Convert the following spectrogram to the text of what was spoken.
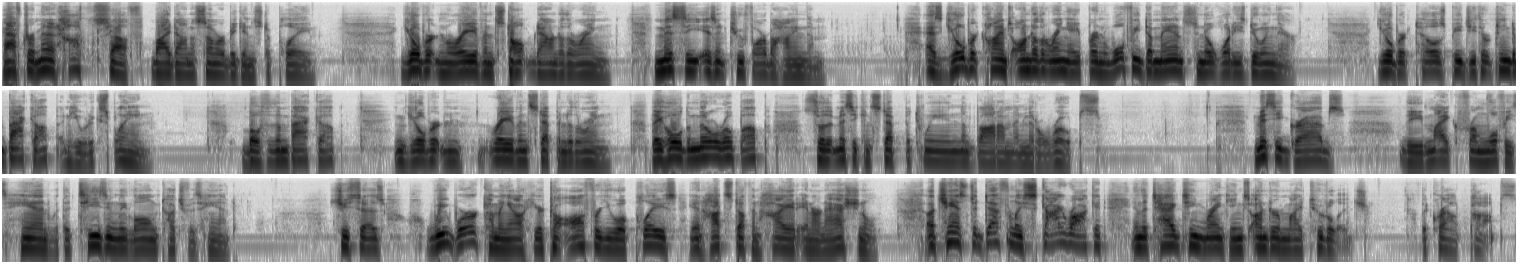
After a minute, Hot Stuff by Donna Summer begins to play. Gilbert and Raven stomp down to the ring. Missy isn't too far behind them. As Gilbert climbs onto the ring apron, Wolfie demands to know what he's doing there. Gilbert tells PG 13 to back up and he would explain. Both of them back up, and Gilbert and Raven step into the ring. They hold the middle rope up so that Missy can step between the bottom and middle ropes. Missy grabs the mic from Wolfie's hand with a teasingly long touch of his hand. She says, We were coming out here to offer you a place in Hot Stuff and Hyatt International, a chance to definitely skyrocket in the tag team rankings under my tutelage. The crowd pops.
